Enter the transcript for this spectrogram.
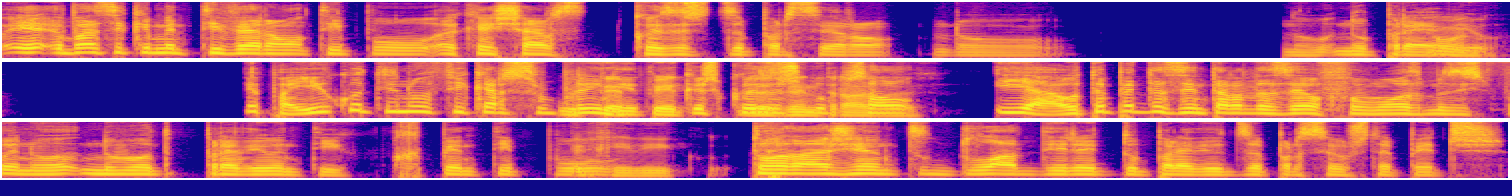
é, basicamente tiveram tipo a queixar-se de coisas que desapareceram no, no, no prédio. Onde? Epá, eu continuo a ficar surpreendido porque as coisas que o pessoal. Yeah, o tapete das entradas é o famoso, mas isto foi no, no meu prédio antigo. De repente, tipo, É toda a gente do lado direito do prédio desapareceu os tapetes,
